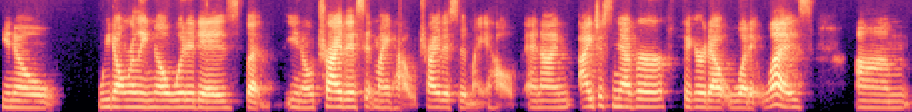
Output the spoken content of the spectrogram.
you know, we don't really know what it is, but you know, try this, it might help. Try this, it might help. And I'm I just never figured out what it was. Um,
